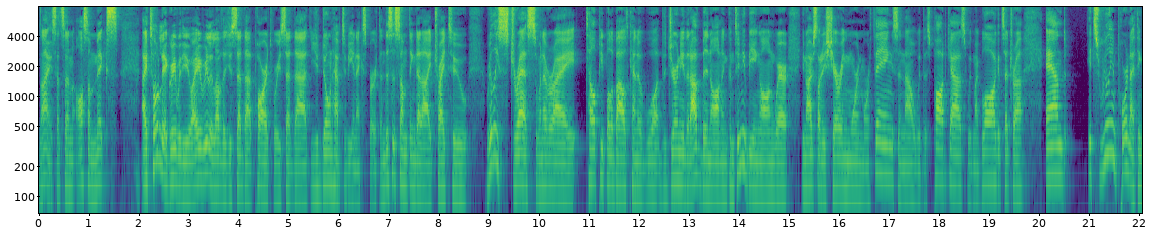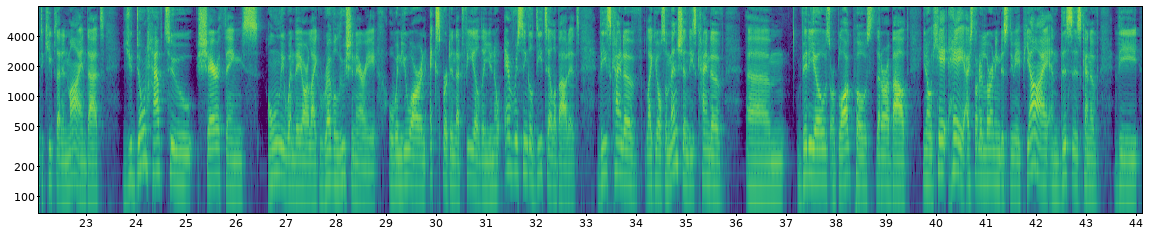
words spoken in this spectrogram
Nice. That's an awesome mix. I totally agree with you. I really love that you said that part where you said that you don't have to be an expert. And this is something that I try to really stress whenever I tell people about kind of what the journey that I've been on and continue being on where, you know, I've started sharing more and more things and now with this podcast, with my blog, etc. And it's really important I think to keep that in mind that you don't have to share things only when they are like revolutionary or when you are an expert in that field and you know every single detail about it. These kind of, like you also mentioned, these kind of um, videos or blog posts that are about, you know, hey, hey, I started learning this new API and this is kind of the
